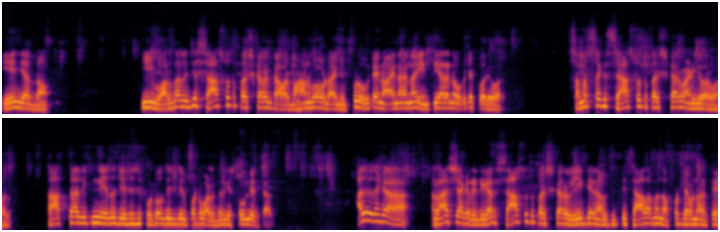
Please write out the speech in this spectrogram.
ఏం చేద్దాం? ఈ వరదల నుంచి శాశ్వత పరిష్కారం కావాలి. మహానుభావుడు ఆయన ఎప్పుడు ఒకటైన ఆయన అయినా ఎన్టీఆర్ అయినా ఒకటే కోరేవారు. సమస్యకి శాశ్వత పరిష్కారం అడిగేవారు వాళ్ళు. తాత్కాలికంగా ఏదో చేసేసి ఫోటోలు తీసి వెళ్ళిపోవటం వాళ్ళిద్దరికి ఇష్టం ఉండేది కాదు. అదేవిధంగా రాజశేఖర రెడ్డి గారు శాశ్వత పరిష్కారం ఏంటి అని ఆలోచిస్తే చాలామంది అప్పట్లో ఏమన్నారంటే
